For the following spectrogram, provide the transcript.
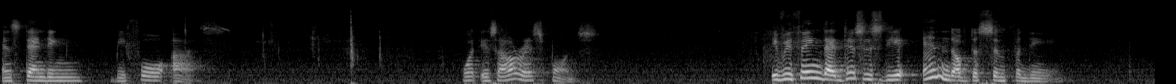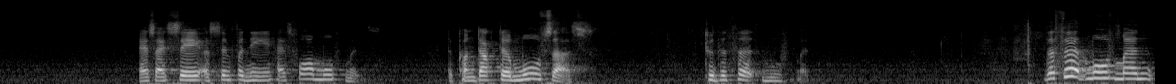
and standing before us. What is our response? If we think that this is the end of the symphony, as I say, a symphony has four movements. The conductor moves us to the third movement. The third movement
